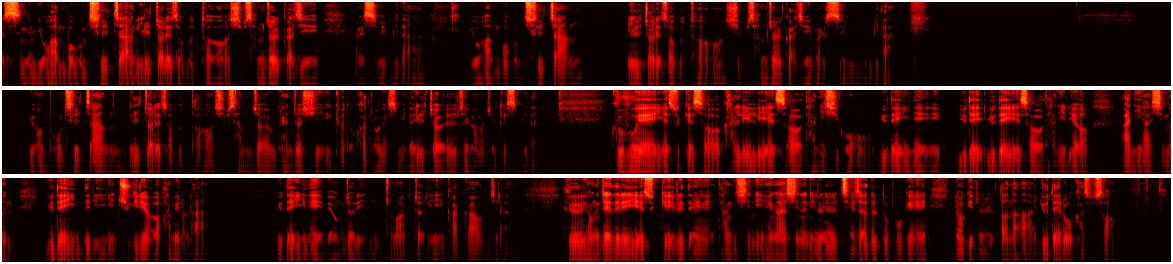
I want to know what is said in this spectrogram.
말씀은 요한복음 7장 1절에서부터 13절까지의 말씀입니다. 요한복음 7장 1절에서부터 13절까지의 말씀입니다. 요한복음 7장 1절에서부터 13절 우리 한 절씩 교독하도록 하겠습니다. 1절 제가 먼저 읽겠습니다. 그 후에 예수께서 갈릴리에서 다니시고 유대인의 유대 유대에서 다니려 아니하심은 유대인들이 죽이려 함이로라. 유대인의 명절인 초막절이 가까운지라. 그 형제들이 예수께 이르되 당신이 행하시는 일을 제자들도 보게 여기를 떠나 유대로 가소서.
